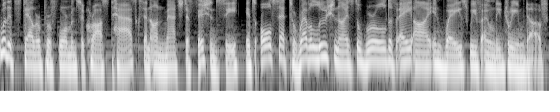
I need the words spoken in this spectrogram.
With its stellar performance across tasks and unmatched efficiency, it's all set to revolutionize the world of AI in ways we've only dreamed of.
